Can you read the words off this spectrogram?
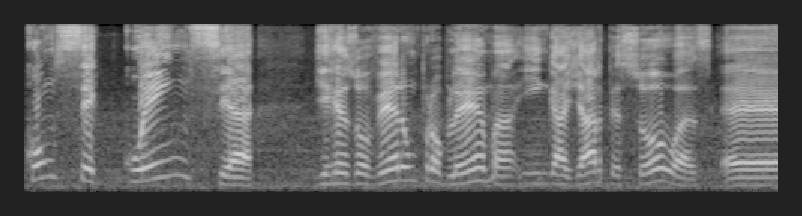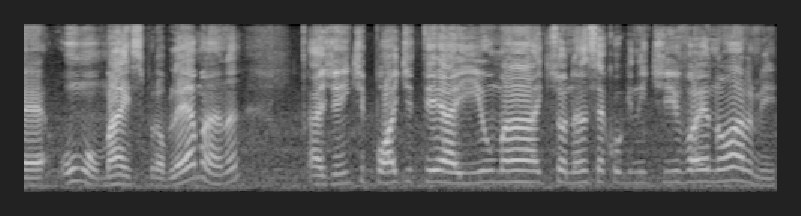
consequência de resolver um problema e engajar pessoas, é, um ou mais problema, né, a gente pode ter aí uma dissonância cognitiva enorme.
